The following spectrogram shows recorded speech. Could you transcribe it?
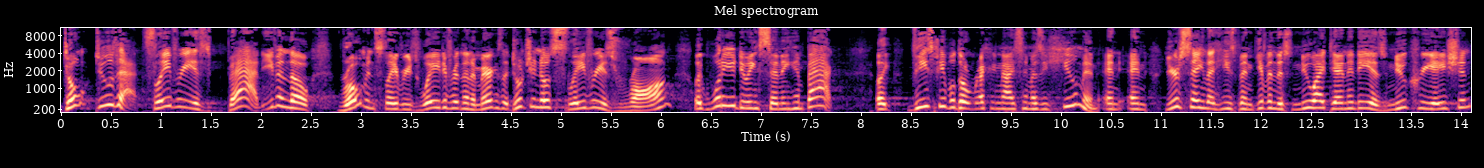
don't do that. Slavery is bad. Even though Roman slavery is way different than American slavery, don't you know slavery is wrong? Like, what are you doing sending him back? Like, these people don't recognize him as a human. And, and you're saying that he's been given this new identity as new creation,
